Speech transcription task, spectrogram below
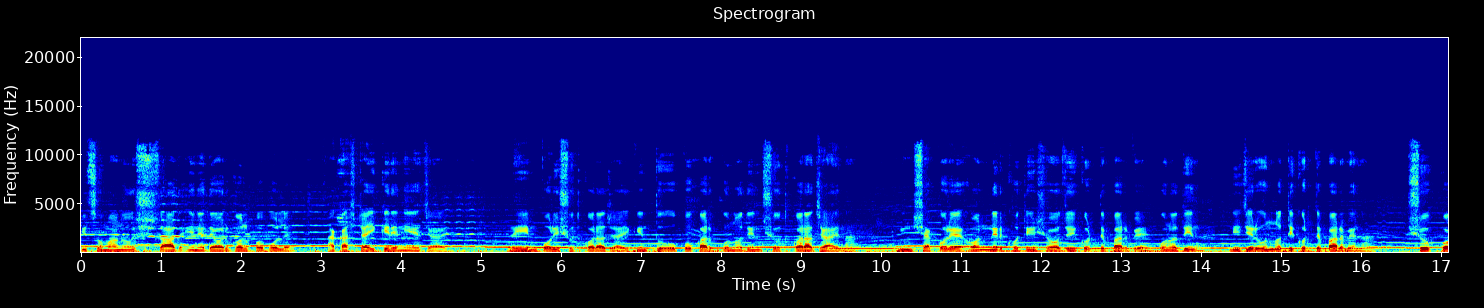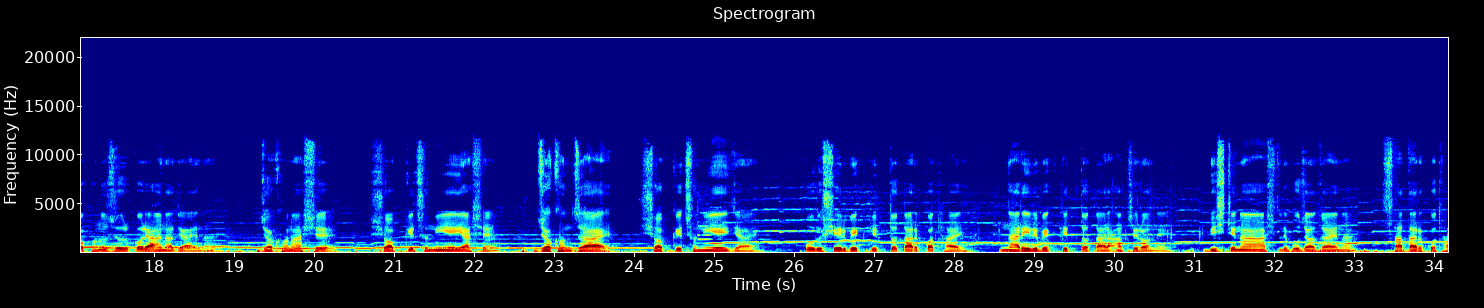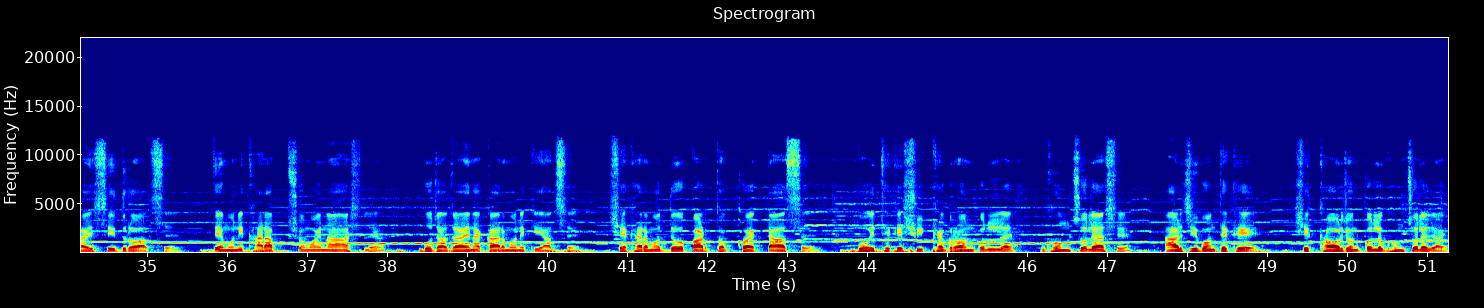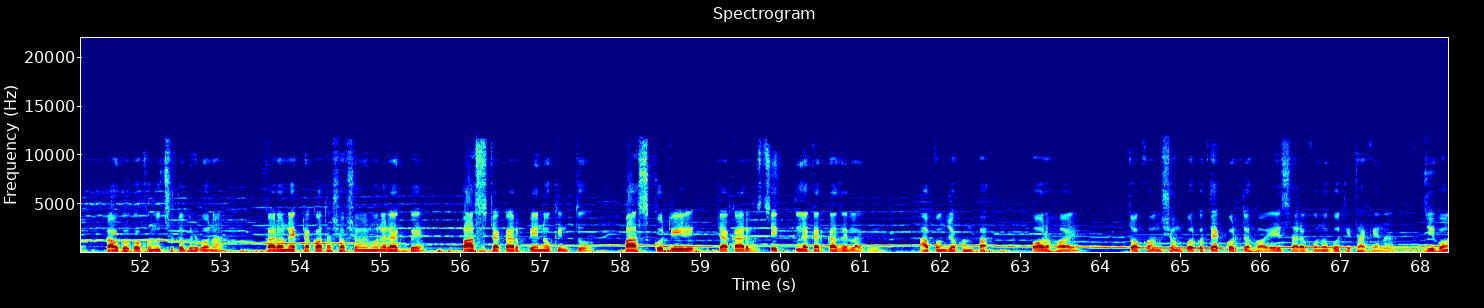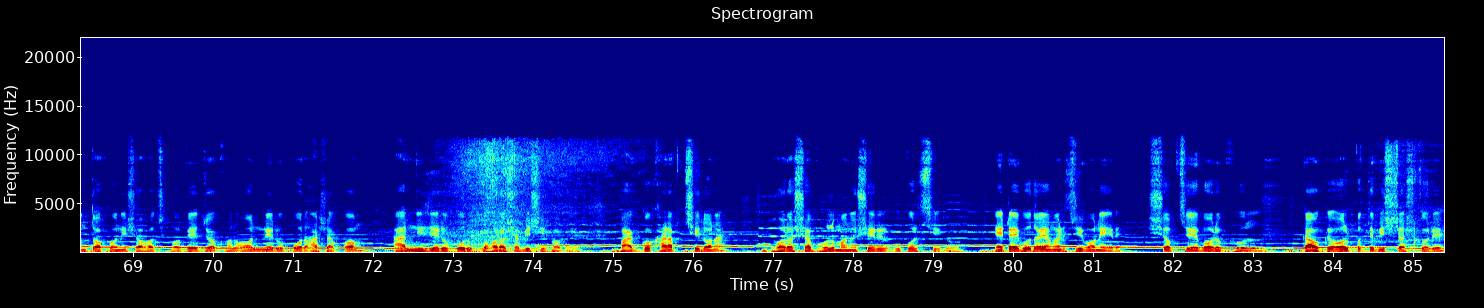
কিছু মানুষ স্বাদ এনে দেওয়ার গল্প বলে আকাশটাই কেড়ে নিয়ে যায়। ঋণ পরিশোধ করা যায়, কিন্তু উপকার কোনোদিন শোধ করা যায় না। হিংসা করে অন্যের ক্ষতি সহজেই করতে পারবে, কোনোদিন নিজের উন্নতি করতে পারবে না। সুখ কখনো জোর করে আনা যায় না। যখন আসে সব কিছু নিয়েই আসে। যখন যায় সব কিছু নিয়েই যায়। পুরুষের ব্যক্তিত্ব তার কথায় নারীর ব্যক্তিত্ব তার আচরণে। বৃষ্টি না আসলে বোঝা যায় না ছাতার কোথায় ছিদ্র আছে। তেমনি খারাপ সময় না আসলে বোঝা যায় না কার মনে কি আছে। শেখার মধ্যেও পার্থক্য একটা আছে। বই থেকে শিক্ষা গ্রহণ করলে ঘুম চলে আসে আর জীবন থেকে শিক্ষা অর্জন করলে ঘুম চলে যায়। কাউকে কখনো ছোট ভেবো না, কারণ একটা কথা সবসময় মনে রাখবে, পাঁচ টাকার পেনও কিন্তু পাঁচ কোটি টাকার চেক লেখার কাজে লাগে। আপন যখন পর হয়, তখন সম্পর্ক ত্যাগ করতে হয় এছাড়া কোনো গতি থাকে না। জীবন তখনই সহজ হবে যখন অন্যের উপর আশা কম আর নিজের উপর ভরসা বেশি হবে। ভাগ্য খারাপ ছিল না, ভরসা ভুল মানুষের উপর ছিল। এটাই বোধহয় আমার জীবনের সবচেয়ে বড় ভুল। কাউকে অল্পতে বিশ্বাস করে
